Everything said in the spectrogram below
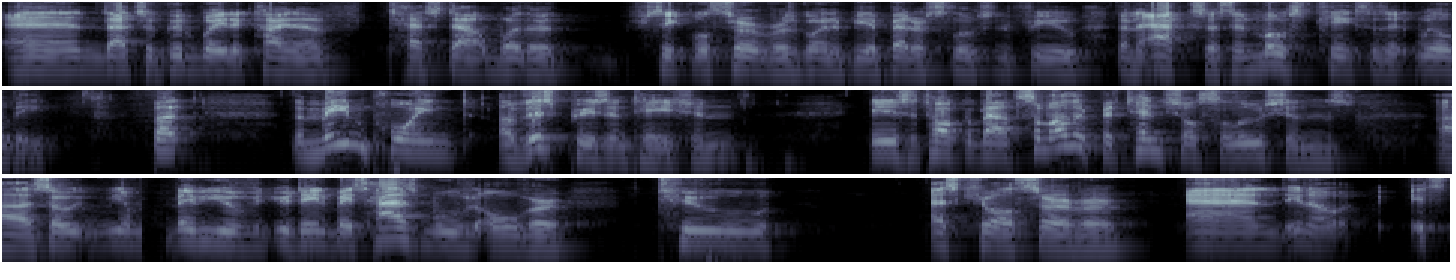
and that's a good way to kind of test out whether SQL Server is going to be a better solution for you than Access. In most cases, it will be. But the main point of this presentation is to talk about some other potential solutions uh, so you know, maybe your database has moved over to SQL Server, and you know it's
